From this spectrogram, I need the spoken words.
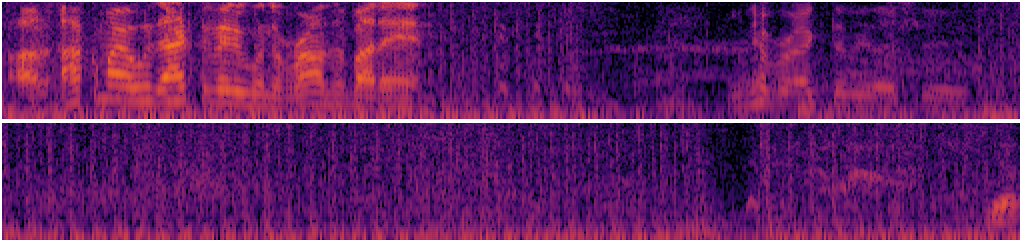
How, how come I was activated when the round's about to end? You never activate that shit. Yes.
